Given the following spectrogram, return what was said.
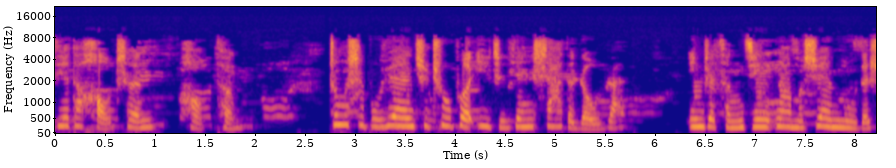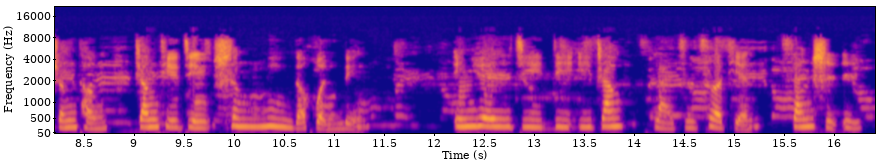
跌得好沉好疼。终是不愿去触破一纸烟纱的柔软，因着曾经那么炫目的升腾，张贴进生命的魂灵。音乐日记第一章来自侧田，三十日。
